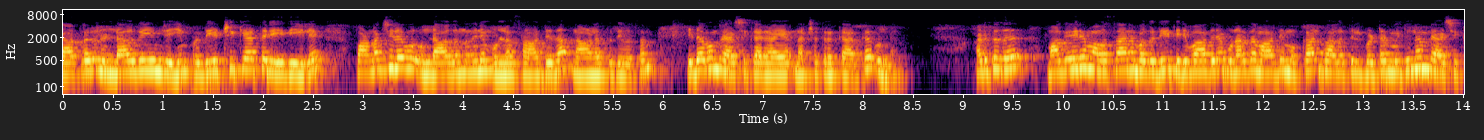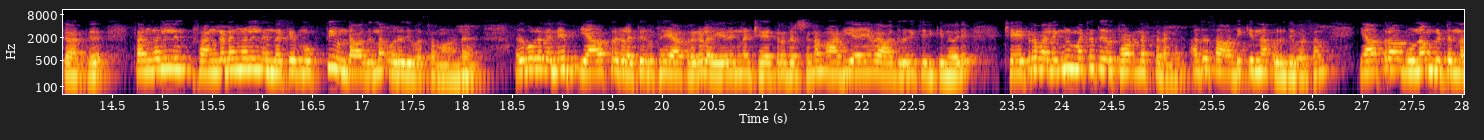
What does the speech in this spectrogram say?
യാത്രകൾ ഉണ്ടാകുകയും ചെയ്യും. പ്രതീക്ഷിക്കാത്ത രീതിയിൽ പണച്ചിലവ് ഉണ്ടാകുന്നതിനും ഉള്ള സാധ്യത നാളത്തെ ദിവസം ഇടവം രാശിക്കാരായ നക്ഷത്രക്കാർക്ക് ഉണ്ട്. അടുത്തത് മകയിരം അവസാന പകുതി തിരുവാതിര പുണർതമാദ്യ മുക്കാൽ ഭാഗത്തിൽപ്പെട്ട മിഥുനം രാശിക്കാർക്ക് സങ്കടങ്ങളിൽ സങ്കടങ്ങളിൽ നിന്നൊക്കെ മുക്തി ഉണ്ടാകുന്ന ഒരു ദിവസമാണ്. അതുപോലെ തന്നെ യാത്രകൾ തീർത്ഥയാത്രകൾ ഏതെങ്കിലും ക്ഷേത്ര ദർശനം ആദിയായവ ആഗ്രഹിച്ചിരിക്കുന്നവർ ക്ഷേത്രം അല്ലെങ്കിൽ മറ്റ് തീർത്ഥാടന സ്ഥലങ്ങൾ അത് സാധിക്കുന്ന ഒരു ദിവസം യാത്രാ ഗുണം കിട്ടുന്ന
